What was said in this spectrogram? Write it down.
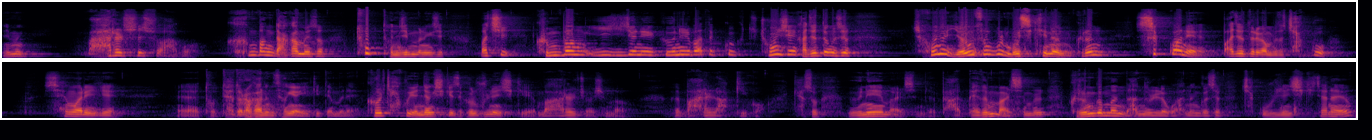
왜냐면 말을 실수하고 금방 나가면서 툭 던진다는 것이 마치 금방 이 이전에 그 은혜를 받았고 좋은 시간 가졌던 것을 전혀 연속을 못 시키는 그런 습관에 빠져들어가면서 자꾸 생활이 이게 되돌아가는 성향이 있기 때문에 그걸 자꾸 연장시켜서 그걸 훈련시켜요. 말을 조심하고 말을 아끼고 계속 은혜의 말씀들, 배든 말씀을 그런 것만 나누려고 하는 것을 자꾸 훈련시키잖아요.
